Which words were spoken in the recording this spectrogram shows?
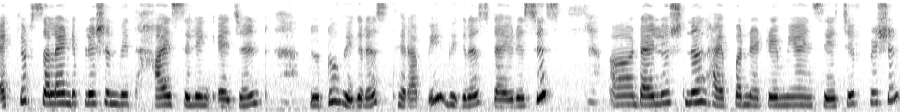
acute saline depletion with high ceiling agent due to vigorous therapy, vigorous diuresis, uh, dilutional hypernatremia in CHF patient,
